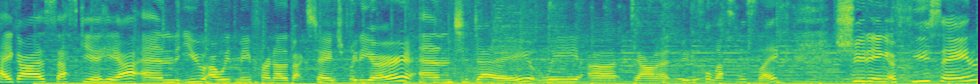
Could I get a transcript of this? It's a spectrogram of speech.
Hey guys, Saskia here, and you are with me for another backstage video. And today we are down at beautiful Lassiter's Lake shooting a few scenes.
